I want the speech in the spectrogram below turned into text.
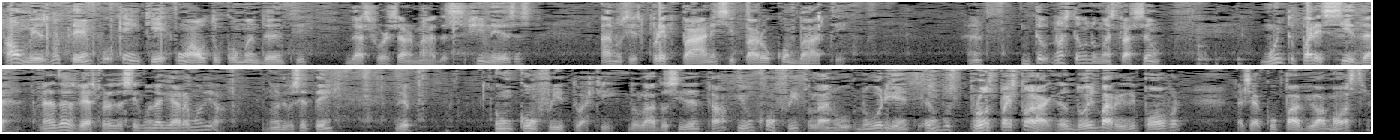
ao mesmo tempo em que um alto comandante das Forças Armadas chinesas anuncia: preparem-se para o combate então, nós estamos numa situação muito parecida na das vésperas da Segunda Guerra Mundial, onde você tem um conflito aqui do lado ocidental e um conflito lá no, no Oriente, ambos prontos para estourar. Então, dois barris de pólvora, com o pavio à mostra,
